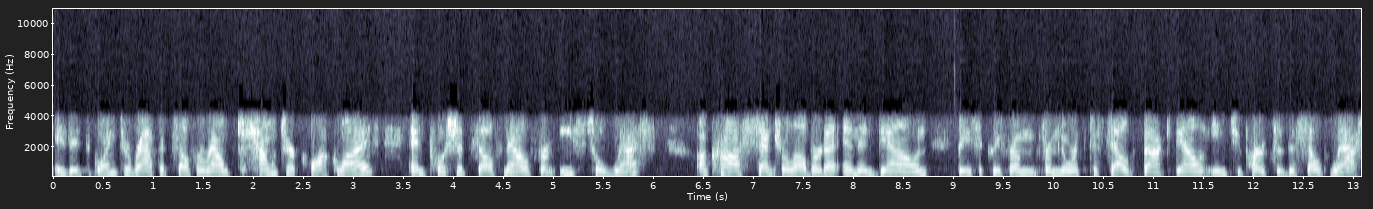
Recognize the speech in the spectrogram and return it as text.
is it's going to wrap itself around counterclockwise and push itself now from east to west across central Alberta and then down basically from, from north to south back down into parts of the southwest.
